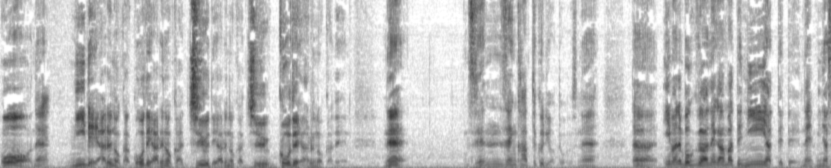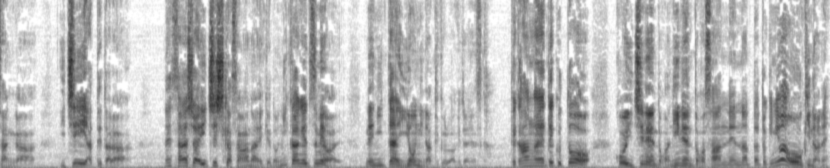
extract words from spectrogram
をね、2でやるのか5でやるのか10でやるのか15でやるのかで、ね、全然変わってくるよってことですね。だから今ね僕がね頑張って2やっててね、皆さんが1やってたら、ね、最初は1しか差がないけど2ヶ月目はね、2対4になってくるわけじゃないですか。って考えていくと、こう1年とか2年とか3年になった時には大きなね、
